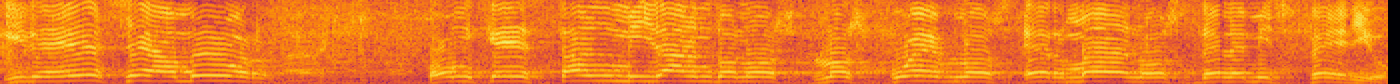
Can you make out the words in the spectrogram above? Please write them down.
y de ese amor con que están mirándonos los pueblos hermanos del hemisferio.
